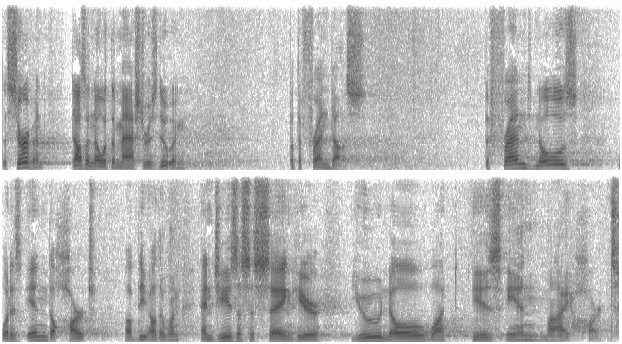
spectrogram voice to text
The servant doesn't know what the master is doing but the friend does. The friend knows what is in the heart of the other one. And Jesus is saying here, You know what is in my heart.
